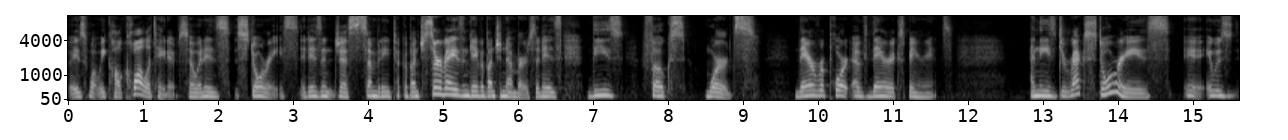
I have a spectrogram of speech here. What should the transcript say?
is what we call qualitative. So it is stories. It isn't just somebody took a bunch of surveys and gave a bunch of numbers. It is these folks' words, their report of their experience. And these direct stories, it, it was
